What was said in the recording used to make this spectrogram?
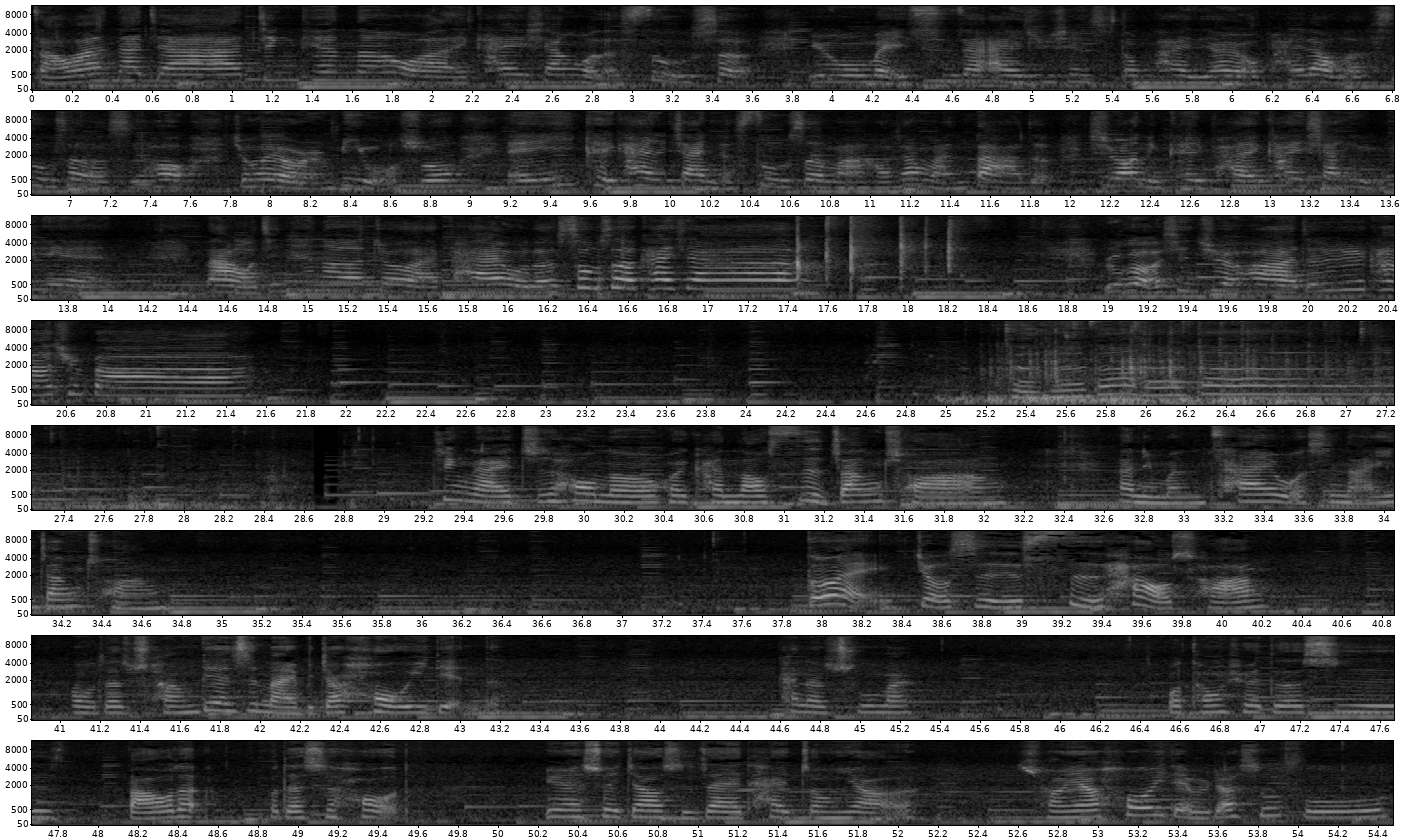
早安，大家！今天呢，我要来开箱我的宿舍，因为我每次在 IG 现实动态只要有拍到我的宿舍的时候，就会有人密我说，哎，可以看一下你的宿舍吗？好像蛮大的，希望你可以拍开箱影片。那我今天呢，就来拍我的宿舍开箱。如果有兴趣的话，就继续看下去吧。哒哒哒哒哒。进来之后呢，会看到四张床。那你们猜我是哪一张床？对，就是四号床。我的床垫是买比较厚一点的，看得出吗？我同学的是薄的，我的是厚的，因为睡觉实在太重要了，床要厚一点比较舒服。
